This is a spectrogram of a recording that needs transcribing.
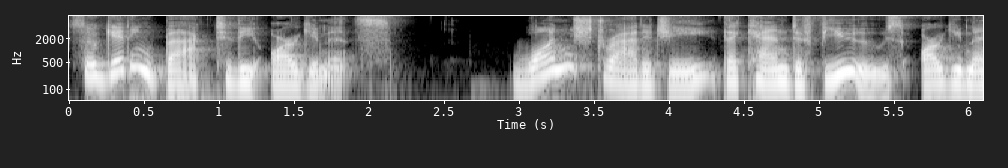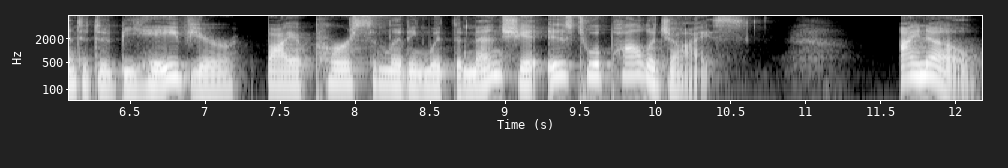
So, getting back to the arguments, one strategy that can diffuse argumentative behavior by a person living with dementia is to apologize. I know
